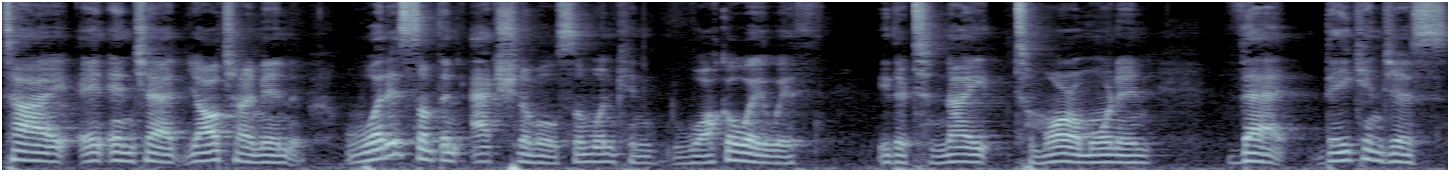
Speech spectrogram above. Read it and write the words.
Ty and, and Chad, y'all chime in. What is something actionable someone can walk away with either tonight, tomorrow morning, that they can just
